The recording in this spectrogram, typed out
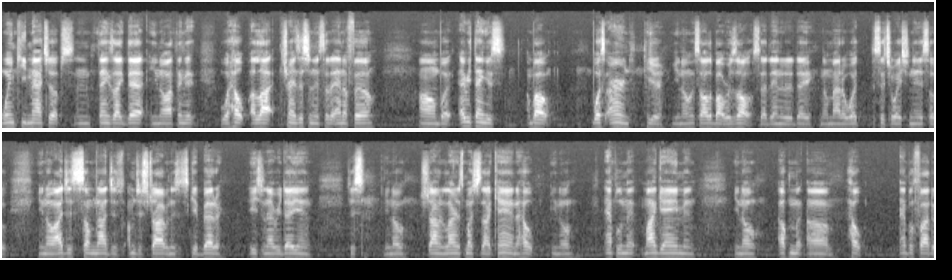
win key matchups and things like that, you know, I think it will help a lot transition into the NFL. Um, but everything is about what's earned here. You know, it's all about results at the end of the day, no matter what the situation is. So, you know, I just something I just I'm just striving to just get better each and every day and just you know striving to learn as much as I can to help you know implement my game and you know help um, help amplify the,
